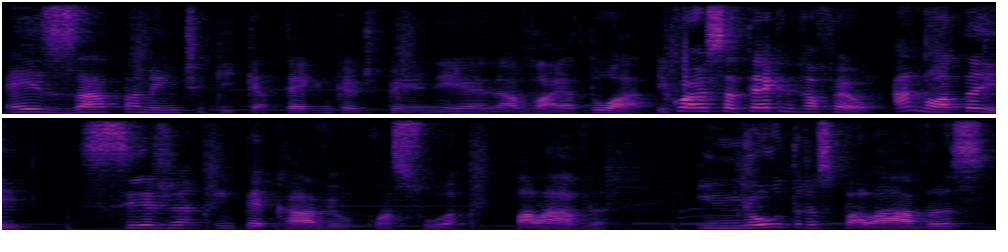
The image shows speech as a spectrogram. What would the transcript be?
É exatamente aqui que a técnica de PNL vai atuar. E qual é essa técnica, Rafael? Anota aí. Seja impecável com a sua palavra. Em outras palavras,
